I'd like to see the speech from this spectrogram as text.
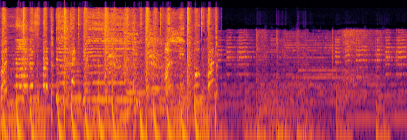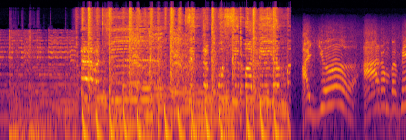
பன்னாரஸ் பட்டு கட்டி மாட்டியம்மா ஐயோ ஆரம்பமே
